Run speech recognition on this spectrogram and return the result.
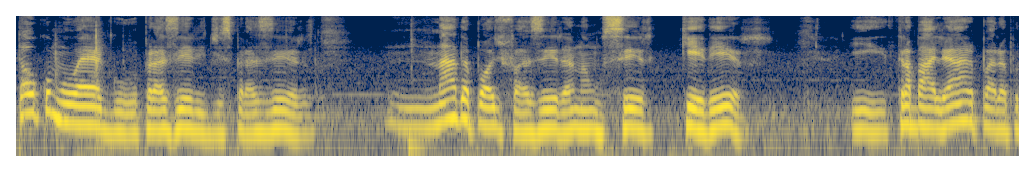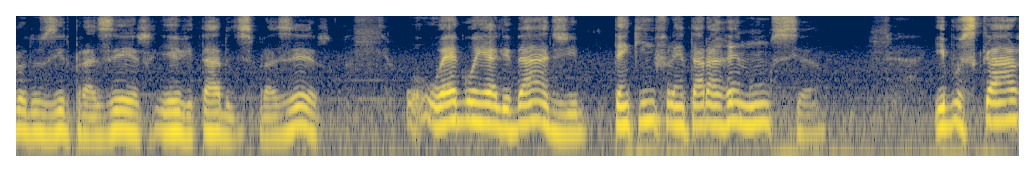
Tal como o ego, o prazer e desprazer, nada pode fazer a não ser querer e trabalhar para produzir prazer e evitar o desprazer, o ego realidade tem que enfrentar a renúncia e buscar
